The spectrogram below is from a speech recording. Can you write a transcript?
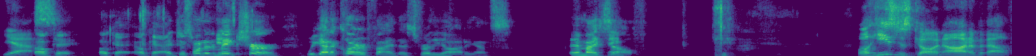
Yes. Okay, okay, okay. I just wanted to It's- make sure we got to clarify this for the audience and myself. Well, he's just going on about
